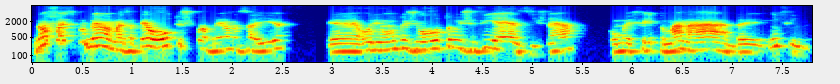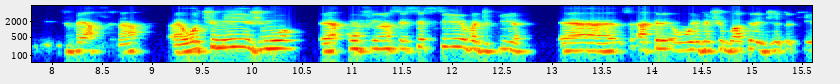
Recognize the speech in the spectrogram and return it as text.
não só esse problema, mas até outros problemas aí é, oriundos de outros vieses, né? como efeito manada, enfim, diversos. Né? É, otimismo, é, confiança excessiva de que é, o investidor acredita que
